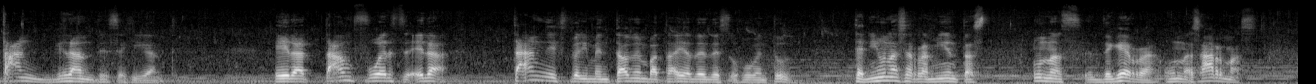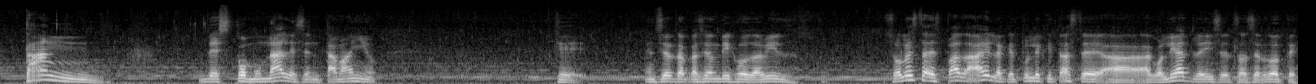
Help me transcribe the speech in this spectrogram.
tan grande ese gigante. Era tan fuerte, era tan experimentado en batalla desde su juventud. Tenía unas herramientas, unas de guerra, unas armas tan descomunales en tamaño que en cierta ocasión dijo David, solo esta espada hay, la que tú le quitaste a, a Goliat, le dice el sacerdote.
